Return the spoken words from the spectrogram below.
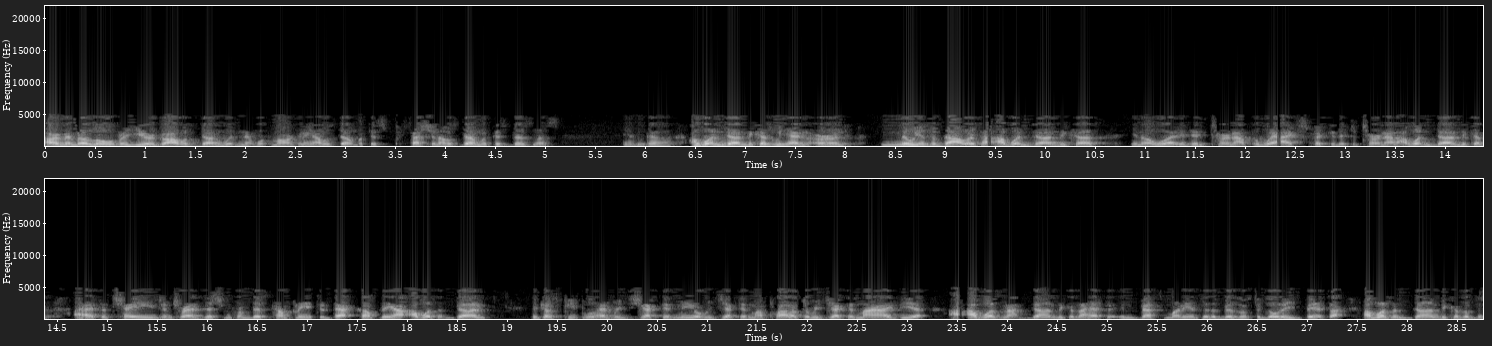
I remember a little over a year ago, I was done with network marketing. I was done with this profession. I was done with this business. And, uh, I wasn't done because we hadn't earned millions of dollars. I wasn't done because, you know what, it didn't turn out the way I expected it to turn out. I wasn't done because I had to change and transition from this company to that company. I, I wasn't done because people had rejected me or rejected my product or rejected my idea. I, was not done because I had to invest money into the business to go to events. I, I wasn't done because of the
